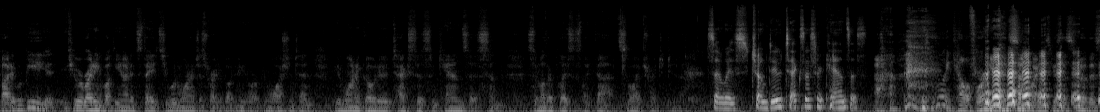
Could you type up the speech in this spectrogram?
but it would be if you were writing about the United States, you wouldn't want to just write about New York and Washington. You'd want to go to Texas and Kansas and some other places like that. So I tried to do that. So is Chengdu Texas or Kansas? Uh, it's more like California in some ways because it's sort of this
